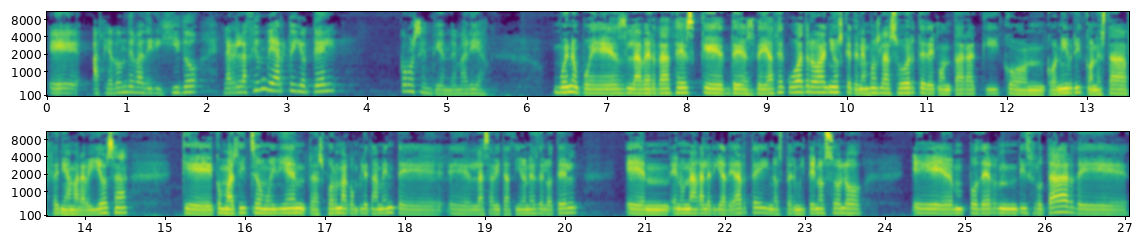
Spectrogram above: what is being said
eh, hacia dónde va dirigido. La relación de arte y hotel, ¿cómo se entiende, María? Bueno, pues la verdad es que desde hace cuatro años que tenemos la suerte de contar aquí con, con con esta feria maravillosa, que, como has dicho muy bien, transforma completamente eh, las habitaciones del hotel en, en, una galería de arte y nos permite no solo eh, poder disfrutar de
